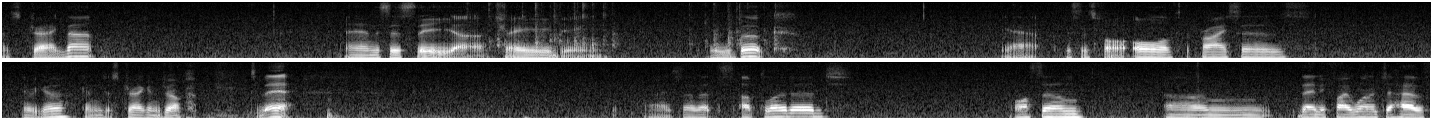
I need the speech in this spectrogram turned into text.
Let's drag that. And this is the uh, trading ebook. Yeah, this is for all of the prices. There we go. I can just drag and drop to there. Alright, so that's uploaded. Awesome. Um, then if I wanted to have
